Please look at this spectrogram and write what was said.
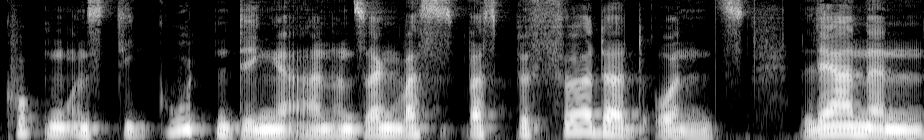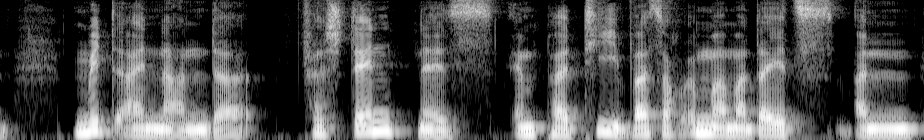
gucken uns die guten Dinge an und sagen, was, was befördert uns? Lernen, Miteinander, Verständnis, Empathie, was auch immer man da jetzt an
